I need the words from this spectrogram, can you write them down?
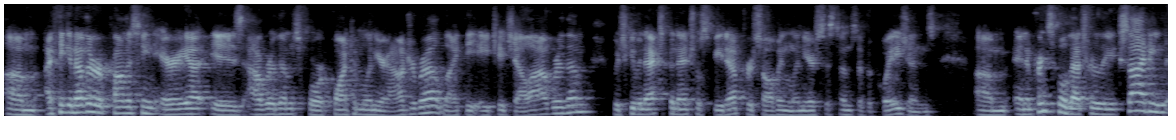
Um, I think another promising area is algorithms for quantum linear algebra, like the HHL algorithm, which give an exponential speedup for solving linear systems of equations. Um, and in principle, that's really exciting,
